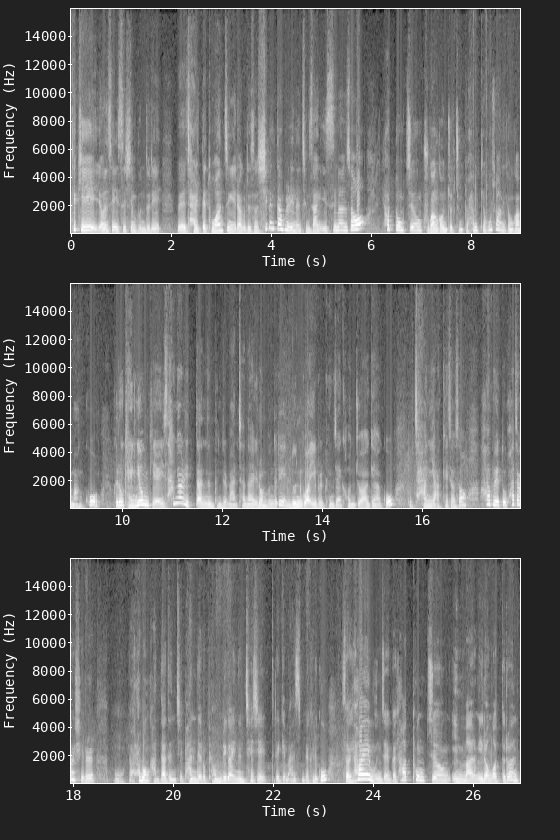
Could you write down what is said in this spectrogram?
특히 연세 있으신 분들이 왜 잘 때 도안증이라 그래서 식은땀 흘리는 증상이 있으면서 혀통증, 구강 건조증도 함께 호소하는 경우가 많고 그리고 갱년기에 이 상열 있다는 분들 많잖아요. 이런 분들이 눈과 입을 굉장히 건조하게 하고 또 장이 약해져서 하루에도 화장실을 뭐 여러 번 간다든지 반대로 변비가 있는 체질들에게 많습니다. 그리고 그래서 혀의 문제, 그러니까 혀 통증, 입마름 이런 것들은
